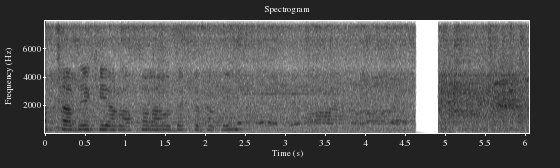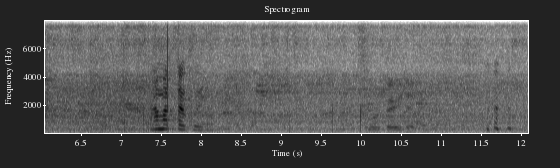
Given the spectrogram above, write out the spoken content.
আচ্ছা দেখি আর আপনারাও দেখতে থাকুন। আমারটা কই? তোমারটা এইটাই।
